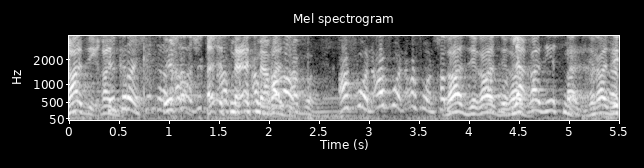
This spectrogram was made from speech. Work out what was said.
غازي غازي. شكرا شكرا إيه خلاص شكرا. اسمع- اسمع غازي. عفواً عفوا عفوا خلاص. غازي غازي لا غازي. اسمع. غازي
